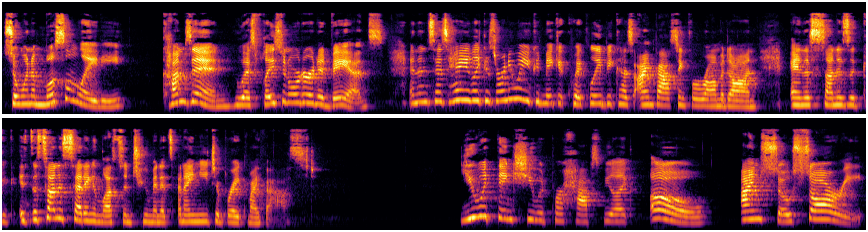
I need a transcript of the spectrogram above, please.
So when a Muslim lady comes in who has placed an order in advance and then says, "Hey, like is there any way you could make it quickly because I'm fasting for Ramadan and the sun is a, the sun is setting in less than 2 minutes and I need to break my fast." You would think she would perhaps be like, "Oh, I'm so sorry.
